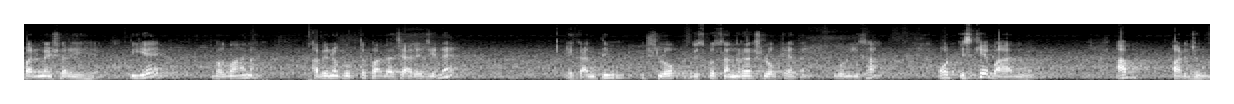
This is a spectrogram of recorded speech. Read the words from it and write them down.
परमेश्वर ही। है तो ये भगवान अभिनव गुप्त पादाचार्य जी ने एक अंतिम श्लोक, जिसको संग्रह श्लोक कहते हैं, वो लिखा। और इसके बाद में अब अर्जुन,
